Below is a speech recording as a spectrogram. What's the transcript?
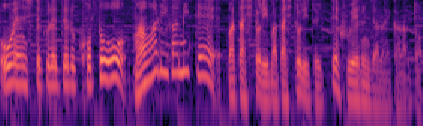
応援してくれてることを周りが見てまた一人また一人と言って増えるんじゃないかなと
